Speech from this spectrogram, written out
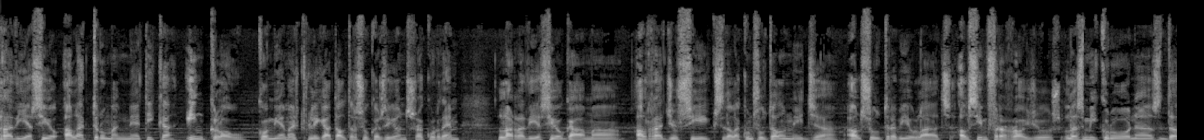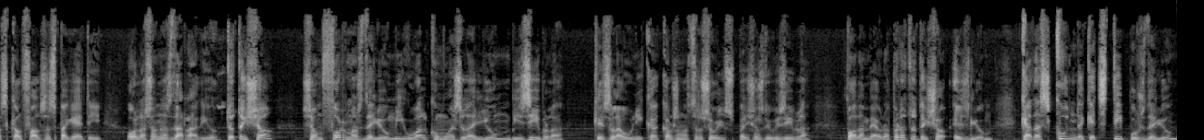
radiació electromagnètica, inclou, com ja hem explicat altres ocasions, recordem, la radiació gamma, els rajos X de la consulta del metge, els ultraviolats, els infrarrojos, les microones d'escalfar els espagueti o les ones de ràdio. Tot això són formes de llum, igual com ho és la llum visible, que és l'única que els nostres ulls, per això es diu visible, poden veure. Però tot això és llum. Cadascun d'aquests tipus de llum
